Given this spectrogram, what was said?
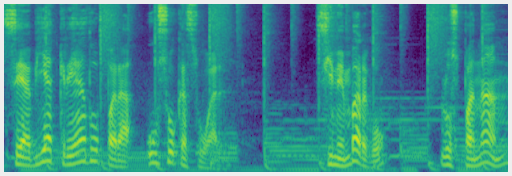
se había creado para uso casual. Sin embargo, los Panam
